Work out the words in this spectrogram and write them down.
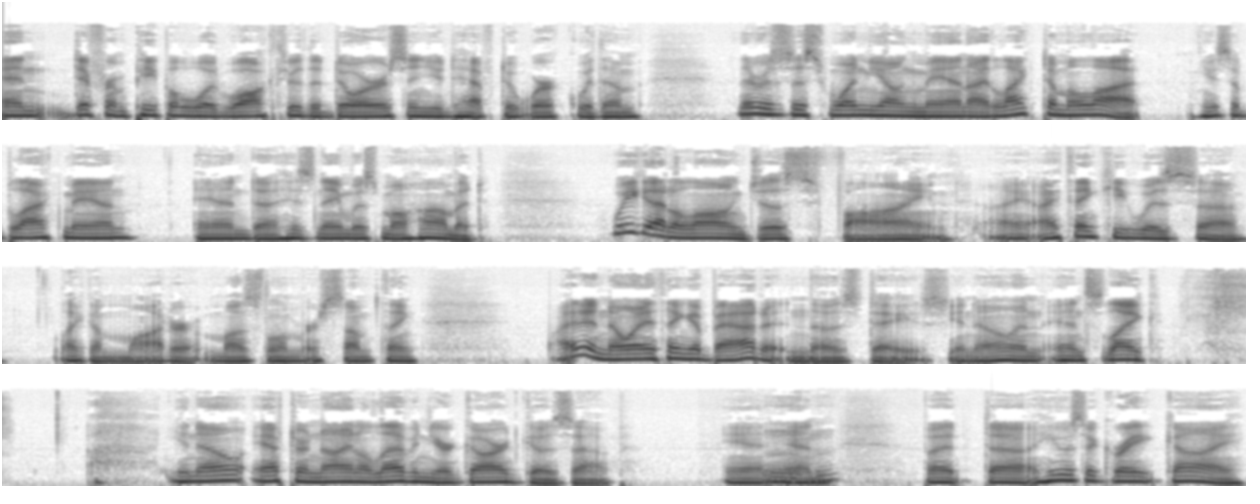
and different people would walk through the doors, and you'd have to work with them. There was this one young man, I liked him a lot. He's a black man, and uh, his name was Mohammed. We got along just fine. I, I think he was uh, like a moderate Muslim or something I didn't know anything about it in those days, you know, and, and it's like, you know, after 9-11, your guard goes up. And, mm-hmm. and but uh, he was a great guy.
